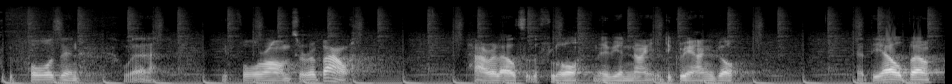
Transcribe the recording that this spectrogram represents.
You could pause in where your forearms are about parallel to the floor, maybe a 90 degree angle at the elbow.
